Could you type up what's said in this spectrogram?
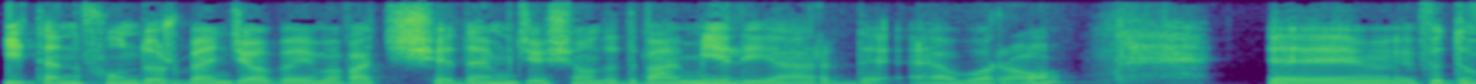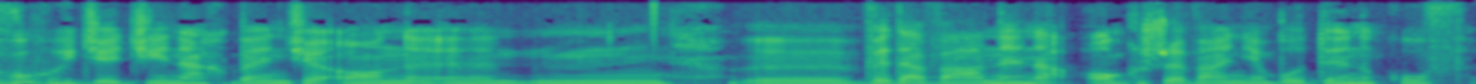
i ten fundusz będzie obejmować 72 miliardy euro w dwóch dziedzinach będzie on y, y, wydawany na ogrzewanie budynków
